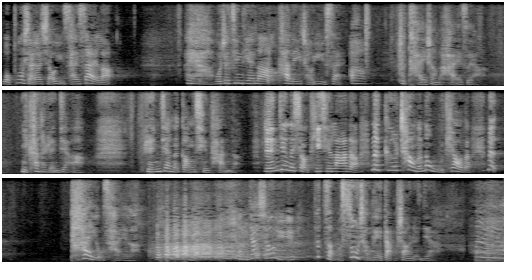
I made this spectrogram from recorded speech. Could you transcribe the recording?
我不想让小雨参赛了。哎呀，我这今天呢看了一场预赛啊，这台上的孩子呀，你看看人家啊，人家那钢琴弹的，人家那小提琴拉的，那歌唱的，那舞跳的，那太有才了。我们家小雨，他怎么速成他也赶不上人家。哎呀，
